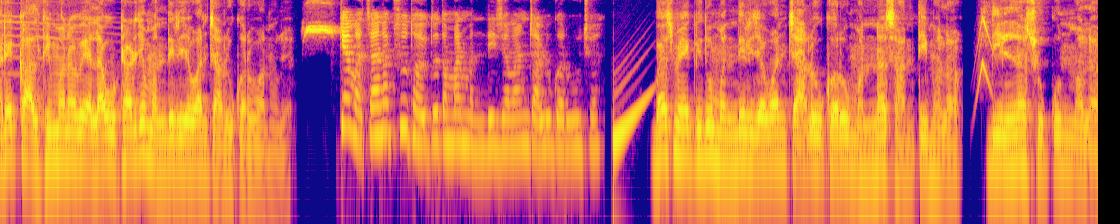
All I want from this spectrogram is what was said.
અરે કાલથી મને વહેલા ઉઠાડજે મંદિર જવાનું ચાલુ કરવાનું છે. કેમ અચાનક શું થયું તો તમારે મંદિર જવાનું ચાલુ કરવું છે? બસ મેં કીધું મંદિર જવાનું ચાલુ કરું મનને શાંતિ મળે દિલને સુકૂન મળે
